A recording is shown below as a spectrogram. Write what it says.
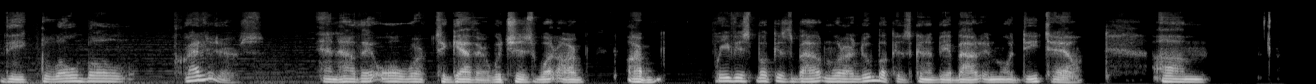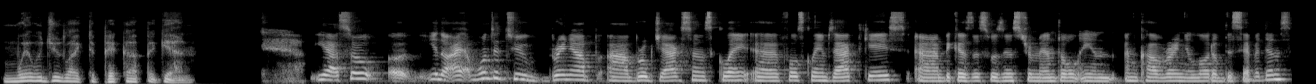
the global predators and how they all work together, which is what our our previous book is about and what our new book is going to be about in more detail. Um, where would you like to pick up again? Yeah, so uh, you know, I wanted to bring up uh, Brook Jackson's claim, uh, False Claims Act case uh, because this was instrumental in uncovering a lot of this evidence.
